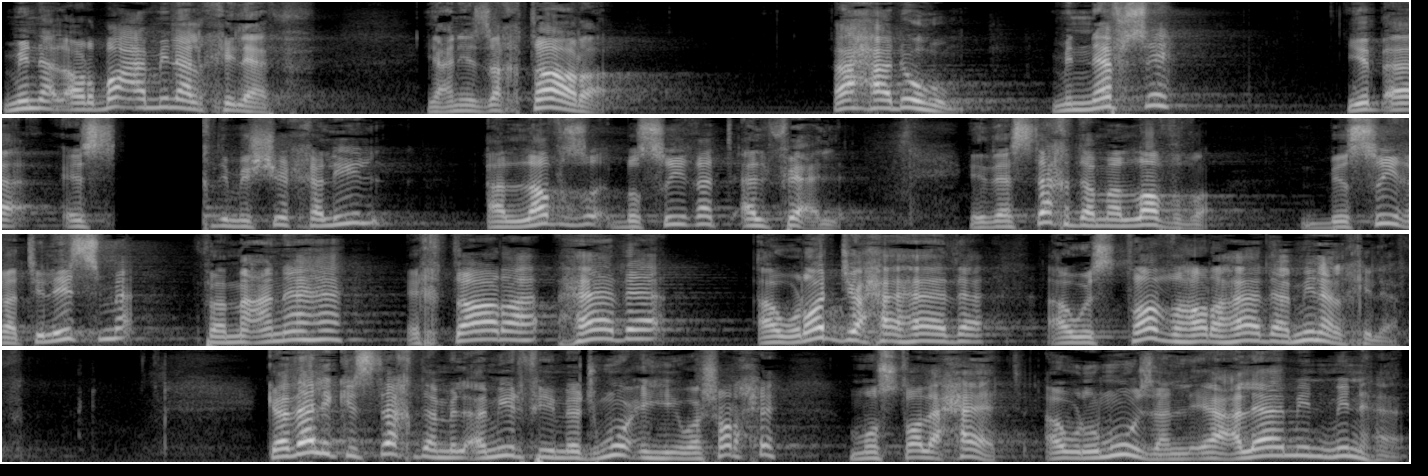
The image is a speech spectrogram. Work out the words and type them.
من الأربعة من الخلاف. يعني إذا اختار أحدهم من نفسه يبقى استخدم الشيخ خليل اللفظ بصيغة الفعل. إذا استخدم اللفظ بصيغة الاسم فمعناها اختار هذا أو رجح هذا أو استظهر هذا من الخلاف. كذلك استخدم الأمير في مجموعه وشرحه مصطلحات أو رموزا لإعلام منها.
